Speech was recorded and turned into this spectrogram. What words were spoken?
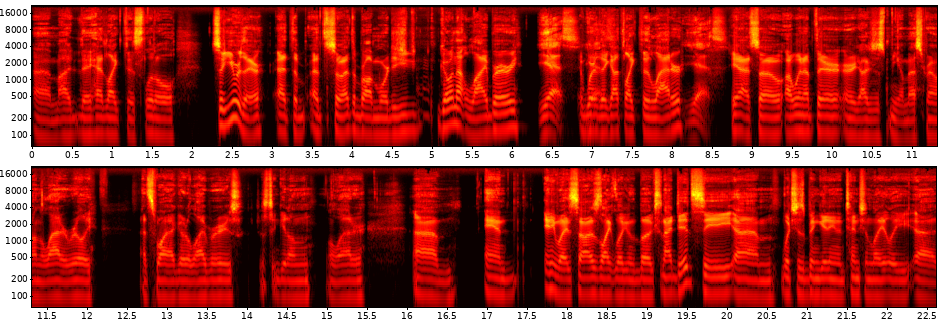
um, I they had like this little. So you were there at the at so at the Broadmoor. Did you go in that library yes. where they got like the ladder? Yes. Yeah, so I went up there, or I just you know messed around on the ladder. Really, that's why I go to libraries just to get on the ladder. Um, and anyway, so I was like looking at the books, and I did see, um, which has been getting attention lately, uh,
